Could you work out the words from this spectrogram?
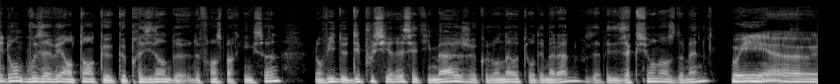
Et donc, vous avez, en tant que, président de, France Parkinson, l'envie de dépoussiérer cette image que l'on a autour des malades Vous avez des actions dans ce domaine? Oui, euh,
